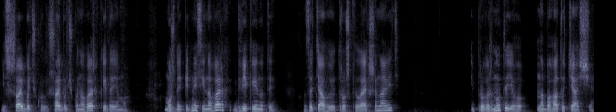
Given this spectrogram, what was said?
із шайбочкою. Шайбочку наверх кидаємо. Можна і під низ, і наверх дві кинути. Затягую трошки легше навіть. І провернути його набагато тяжче.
